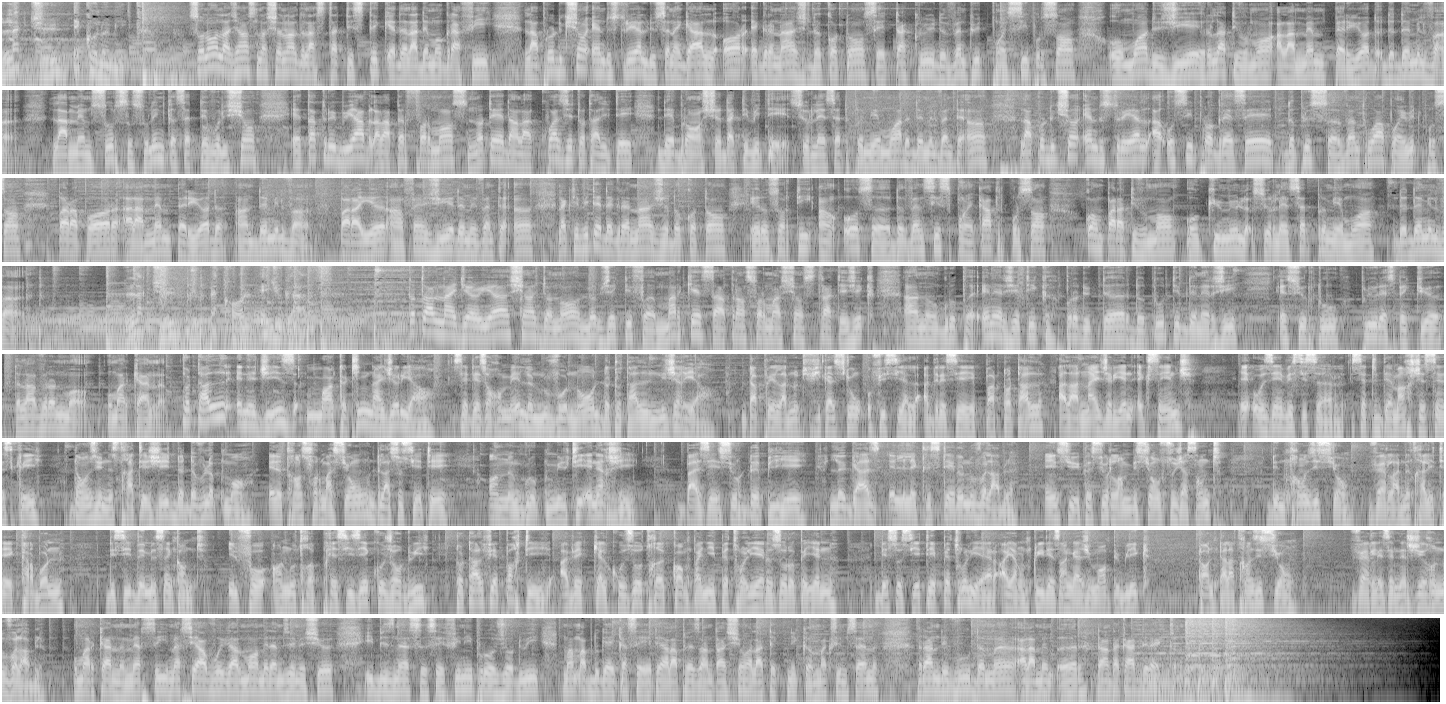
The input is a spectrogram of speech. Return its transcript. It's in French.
L'actu économique. Selon l'Agence nationale de la statistique et de la démographie, la production industrielle du Sénégal hors égrenage de coton s'est accrue de 28,6% au mois de juillet relativement à la même période de 2020. La même source souligne que cette évolution est attribuable à la performance notée dans la quasi-totalité des branches d'activité. Sur les sept premiers mois de 2021, la production industrielle a aussi progressé de plus 23,8% par rapport à la même période en 2020. Par ailleurs, en fin juillet 2021, l'activité d'égrenage de coton est ressortie en hausse de 26,4% comparativement au cumul sur les sept premiers mois de 2020. L'actu du pétrole et du gaz. Total Nigeria change de nom. L'objectif marquer sa transformation stratégique en un groupe énergétique producteur de tout type d'énergie et surtout plus respectueux de l'environnement. Omar Khan. Total Energies Marketing Nigeria, c'est désormais le nouveau nom de Total Nigeria. D'après la notification officielle adressée par Total à la Nigerian Exchange, et aux investisseurs. Cette démarche s'inscrit dans une stratégie de développement et de transformation de la société en un groupe multi-énergie basé sur deux piliers, le gaz et l'électricité renouvelable, ainsi que sur l'ambition sous-jacente d'une transition vers la neutralité carbone d'ici 2050. Il faut en outre préciser qu'aujourd'hui, Total fait partie, avec quelques autres compagnies pétrolières européennes, des sociétés pétrolières ayant pris des engagements publics quant à la transition vers les énergies renouvelables. Oumar Khan, merci. Merci à vous également, mesdames et messieurs. E-Business, c'est fini pour aujourd'hui. Mam Abdougaï Kassé était à la présentation, à la technique Maxime Sen. Rendez-vous demain à la même heure dans Dakar Direct.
